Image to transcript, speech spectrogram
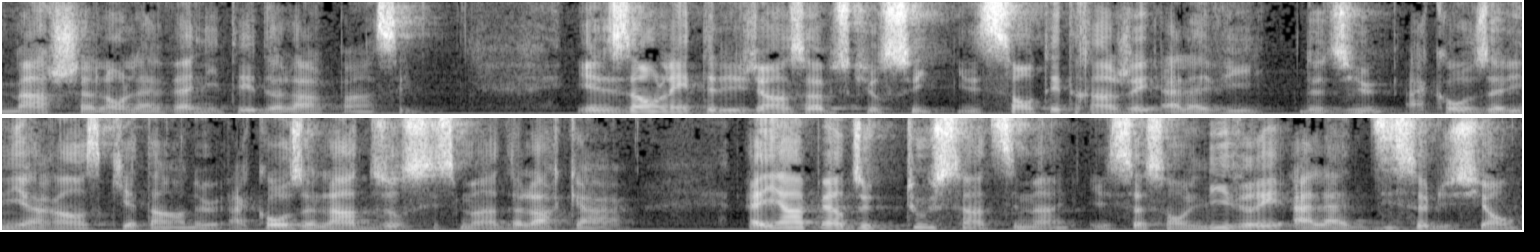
marchent selon la vanité de leurs pensées. Ils ont l'intelligence obscurcie. Ils sont étrangers à la vie de Dieu à cause de l'ignorance qui est en eux, à cause de l'endurcissement de leur cœur. Ayant perdu tout sentiment, ils se sont livrés à la dissolution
